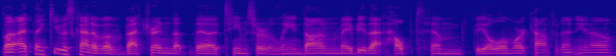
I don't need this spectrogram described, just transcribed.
But I think he was kind of a veteran that the team sort of leaned on. Maybe that helped him feel a little more confident, you know?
